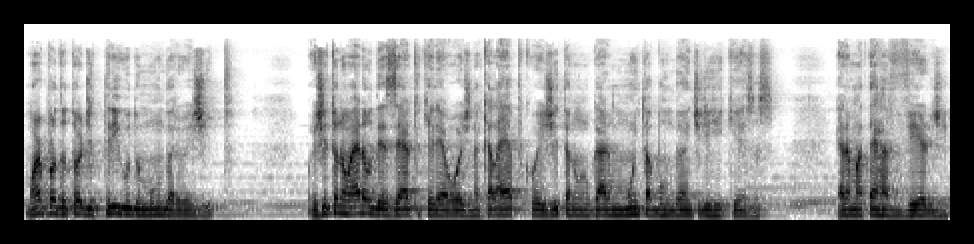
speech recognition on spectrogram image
O maior produtor de trigo do mundo era o Egito. O Egito não era o deserto que ele é hoje. Naquela época, o Egito era um lugar muito abundante de riquezas. Era uma terra verde,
